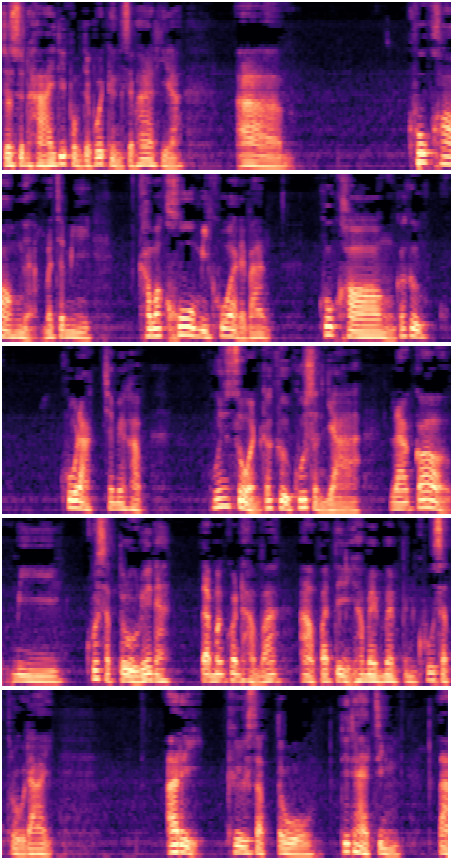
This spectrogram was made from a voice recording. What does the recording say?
จุดสุดท้ายที่ผมจะพูดถึง 15นาทีละคู่ครองเนี่ย มันจะมีคำว่าคู่มีคู่อะไรบ้าง คู่ครองก็คือคู่รักใช่ไหมครับ หุ้นส่วนก็คือคู่สัญญา แล้วก็มีคู่ศัตรูด้วยนะ แต่บางคนถามว่าอ้าวปฏิทำไมมันเป็นคู่ศัตรูได้ อริคือศัตรูที่แท้จริง แต่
